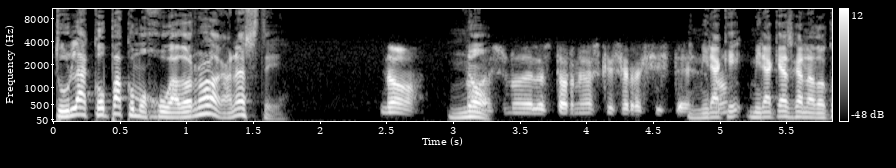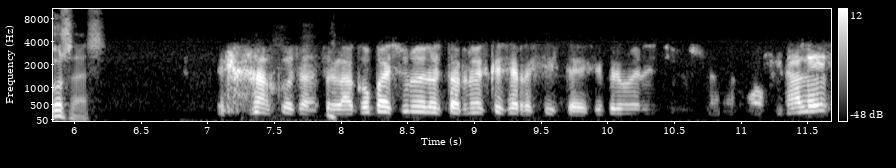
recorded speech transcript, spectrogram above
tú la Copa como jugador no la ganaste. No, no, no es uno de los torneos que se resiste. Y mira, ¿no? que, mira que has ganado cosas. cosas, pero la Copa es uno de los torneos que se resiste, siempre me han hecho como finales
